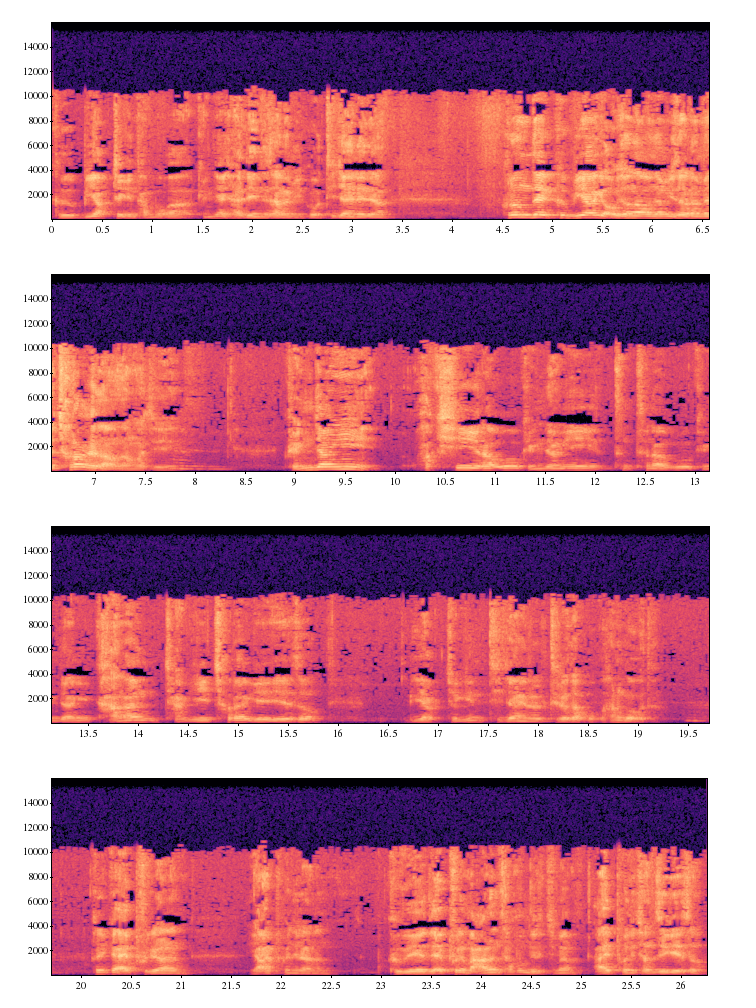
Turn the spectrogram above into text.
그 미학적인 담보가 굉장히 잘 돼 있는 사람이고 디자인에 대한 그런데 그 미학이 어디서 나오냐면 이 사람의 철학에 나오는 거지. 굉장히 확실하고 굉장히 튼튼하고 굉장히 강한 자기 철학에 의해서 미학적인 디자인을 들여다보고 하는 거거든. 그러니까 애플이라는 이 아이폰이라는 그 외에도 애플에 많은 상품들이 있지만 아이폰이 전 세계에서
